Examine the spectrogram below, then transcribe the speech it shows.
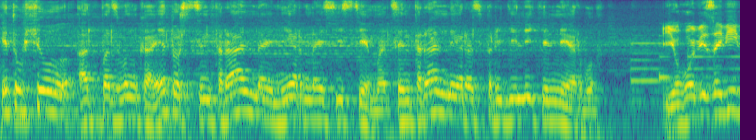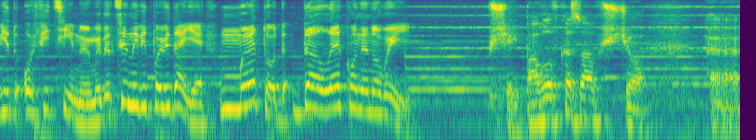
Это все от позвонка. Это же центральная нервная система, центральный распределитель нервов. Його візаві від офіційної медицини відповідає: метод далеко не новий. Ще й Павло вказав, що е,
